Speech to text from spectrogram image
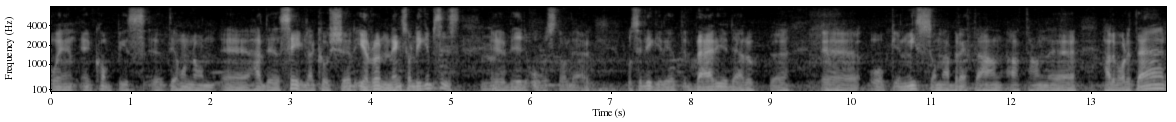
och en, en kompis eh, till honom eh, hade seglarkurser i Rönning som ligger precis eh, vid Åstol där. Och så ligger det ett berg där uppe. Eh, och en midsommar berättade han att han eh, hade varit där.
